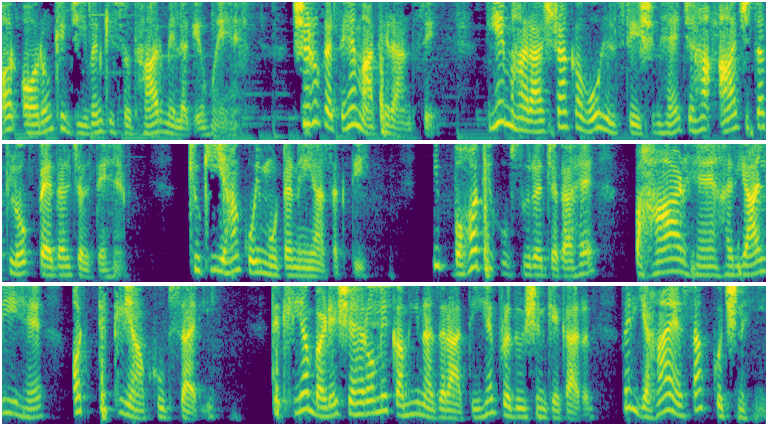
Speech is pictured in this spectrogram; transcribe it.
और औरों के जीवन के सुधार में लगे हुए हैं। शुरू करते हैं माथेरान से। ये महाराष्ट्र का वो हिल स्टेशन है जहाँ आज तक लोग पैदल चलते हैं, क्योंकि यहाँ कोई मोटर नहीं आ सकती। ये बहुत ही खूबसूरत जगह है। पहाड़ हैं, हरियाली है और तितलियाँ खूब सारी। तितलियाँ बड़े शहरों में कम ही नज़र आती हैं प्रदूषण के कारण, पर यहाँ ऐसा कुछ नहीं।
